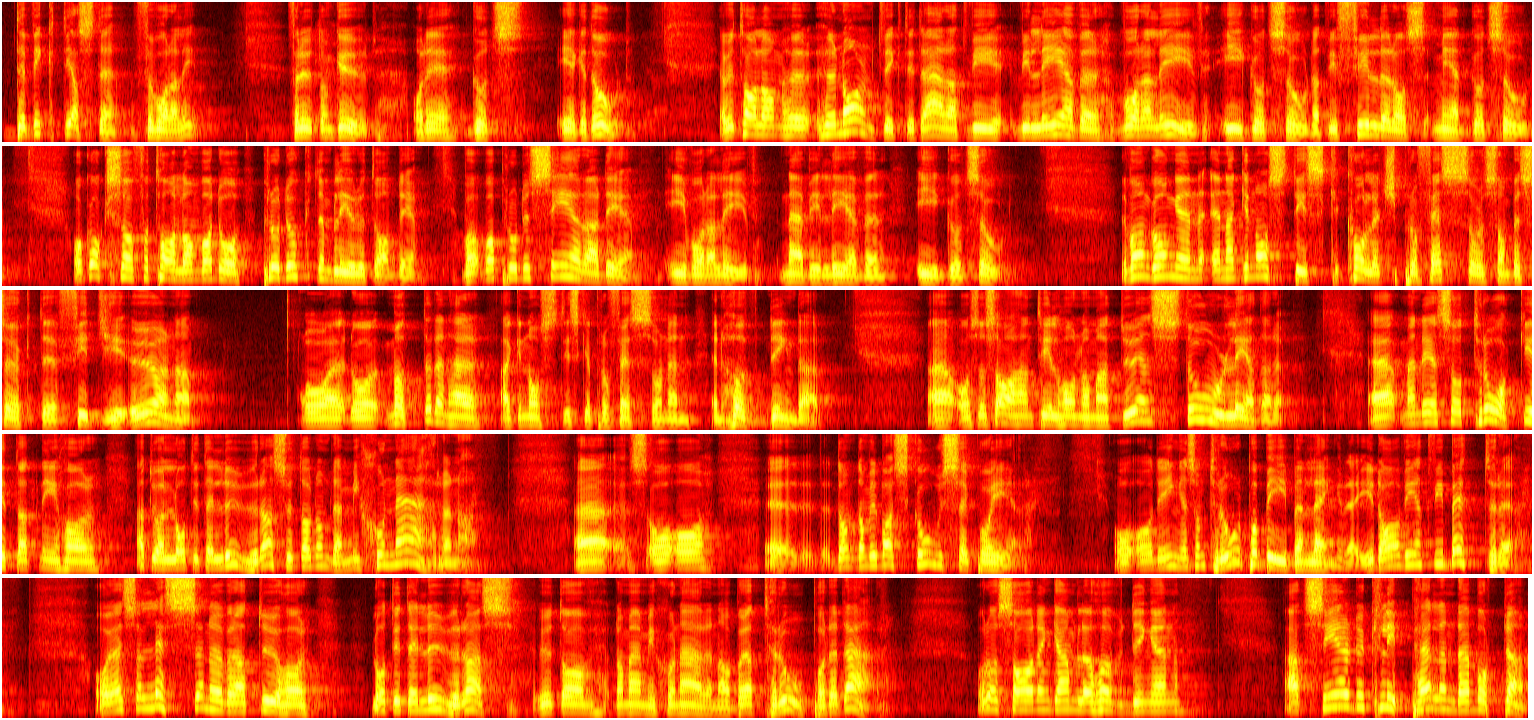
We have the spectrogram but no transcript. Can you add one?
det viktigaste för våra liv. Förutom Gud och det är Guds eget ord. Jag vill tala om hur, hur enormt viktigt det är att vi, vi lever våra liv i Guds ord, att vi fyller oss med Guds ord. Och också få tala om vad då produkten blir utav det. Vad, vad producerar det i våra liv när vi lever i Guds ord? Det var en gång en, en agnostisk collegeprofessor som besökte Fidjiöarna. Och eh, då mötte den här agnostiske professorn en, en hövding där. Eh, och så sa han till honom att du är en stor ledare. Eh, men det är så tråkigt att, ni har, att du har låtit dig luras av de där missionärerna. Så, och de, de vill bara sko sig på er. Och, och, det är ingen som tror på Bibeln längre. Idag vet vi bättre. Och jag är så ledsen över att du har låtit dig luras av de här missionärerna och börjat tro på det där. Och då sa den gamla hövdingen att ser du klipphällen där borta,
